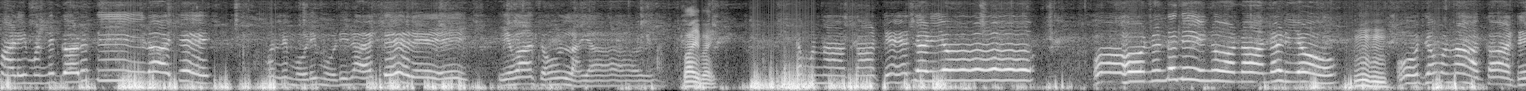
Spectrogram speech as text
મારી મને ગળતી રાતે મને મોડી મોડી રાતે રે એવા સોણ લાયા ભાઈ ભાઈ. તમના કાંઠે જડિયો ઓ નંદજી નો ના નડિયો ઓ જમના કાંઠે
